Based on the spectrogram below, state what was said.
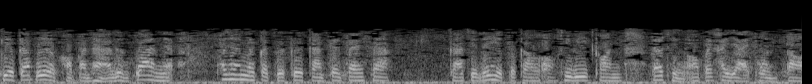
เกี่ยวกับเรื่องของปัญหาเรื่องกว้านเนี่ย เพราะฉะนั้นมันก็จะเกิดการเปลี่ยนแปลงจากการที่ได้เหตัวเก่าออกทีวีก่อน แล้วถึงเอาไปขยายผลต่อ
